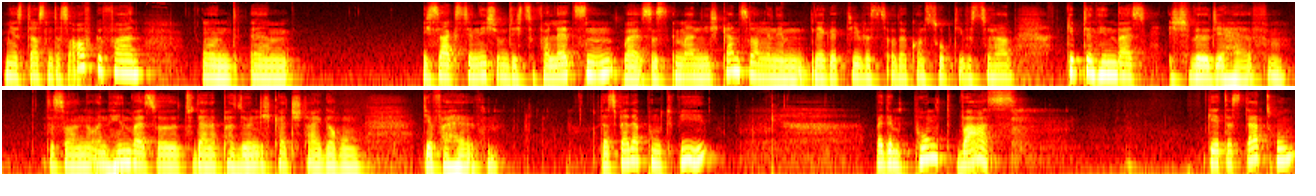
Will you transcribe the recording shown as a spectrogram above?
mir ist das und das aufgefallen und ähm, ich sage es dir nicht, um dich zu verletzen, weil es ist immer nicht ganz so angenehm, Negatives oder Konstruktives zu hören. Gib den Hinweis, ich will dir helfen. Das soll nur ein Hinweis soll zu deiner Persönlichkeitssteigerung dir verhelfen. Das wäre der Punkt wie. Bei dem Punkt was geht es darum,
